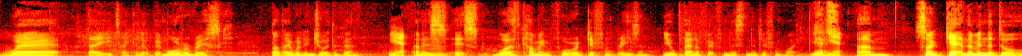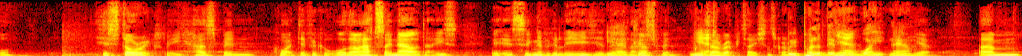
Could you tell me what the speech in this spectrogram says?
where they take a little bit more of a risk, but they will enjoy the event. Yeah. And it's it's worth coming for a different reason. You'll benefit from this in a different way. Yes. Yeah. Um, so getting them in the door historically has been quite difficult. Although I have to say nowadays it is significantly easier than Yeah, it ever 'cause has been because Yeah. our reputation's grown. We pull a bit Yeah. more weight now. Yeah. Um,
